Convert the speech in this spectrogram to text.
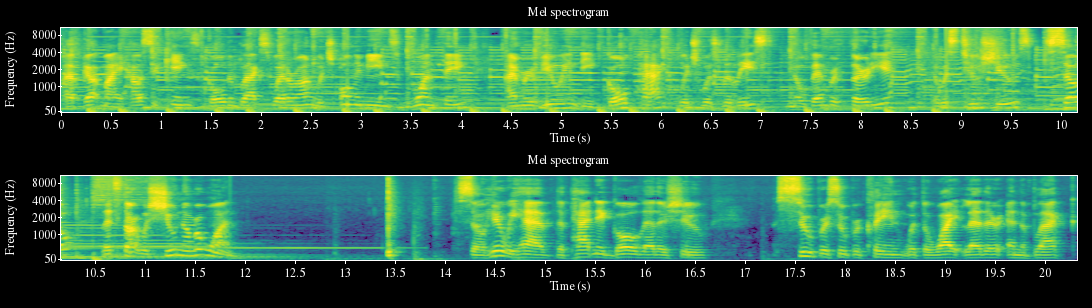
I've got my House of Kings gold and black sweater on, which only means one thing. I'm reviewing the Gold Pack, which was released November 30th. It was two shoes. So, let's start with shoe number one. So here we have the patented gold leather shoe. Super, super clean with the white leather and the black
